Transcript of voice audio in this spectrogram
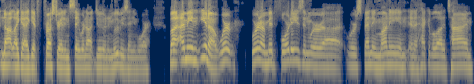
not like I get frustrated and say we're not doing movies anymore. But I mean, you know, we're we're in our mid 40s and we're uh, we're spending money and, and, a heck of a lot of time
